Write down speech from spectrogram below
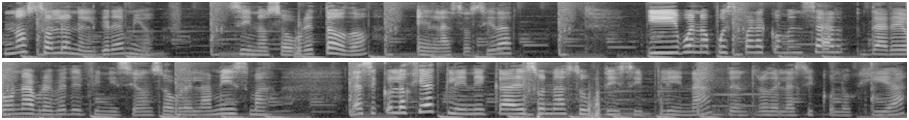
no solo en el gremio, sino sobre todo en la sociedad. Y bueno, pues para comenzar daré una breve definición sobre la misma. La psicología clínica es una subdisciplina dentro de la psicología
